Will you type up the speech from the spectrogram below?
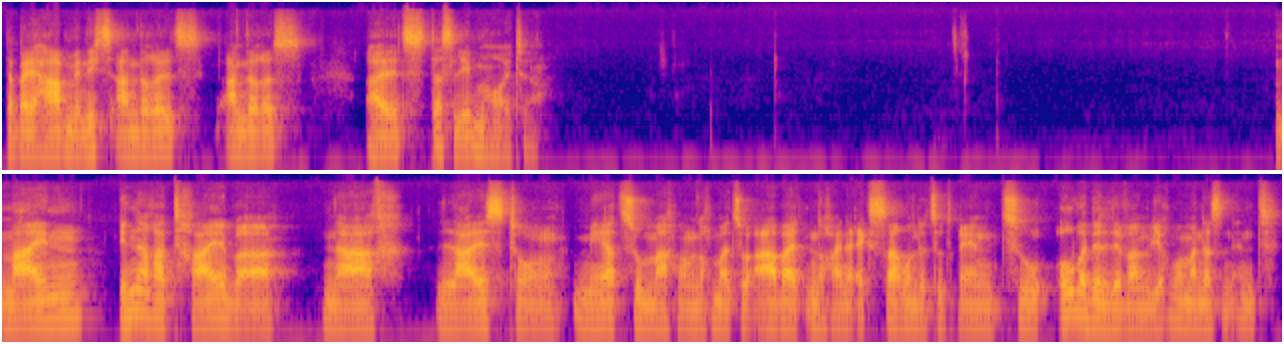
Dabei haben wir nichts anderes, anderes als das Leben heute. Mein innerer Treiber nach Leistung mehr zu machen, nochmal zu arbeiten, noch eine extra Runde zu drehen, zu overdelivern, wie auch immer man das nennt,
